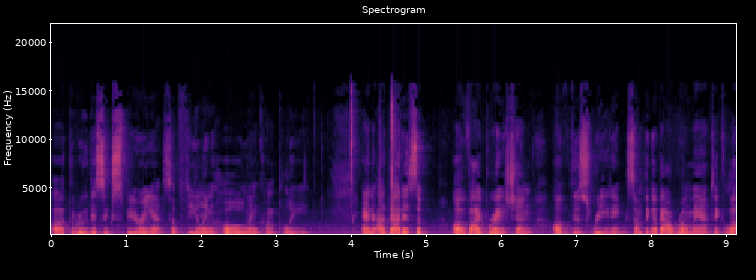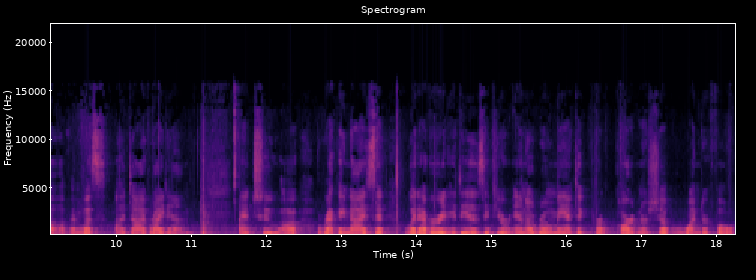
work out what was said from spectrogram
uh, through this experience of feeling whole and complete. And uh, that is a a vibration of this reading, something about romantic love. And let's uh, dive right in. And to uh, recognize that whatever it is, if you're in a romantic partnership, wonderful.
